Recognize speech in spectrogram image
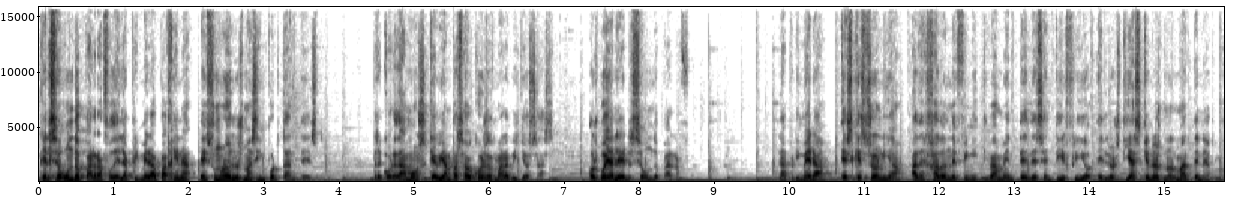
que el segundo párrafo de la primera página es uno de los más importantes. Recordamos que habían pasado cosas maravillosas. Os voy a leer el segundo párrafo. La primera es que Sonia ha dejado definitivamente de sentir frío en los días que no es normal tenerlo.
